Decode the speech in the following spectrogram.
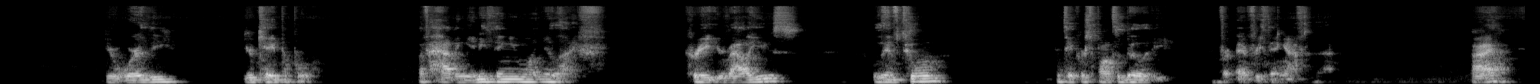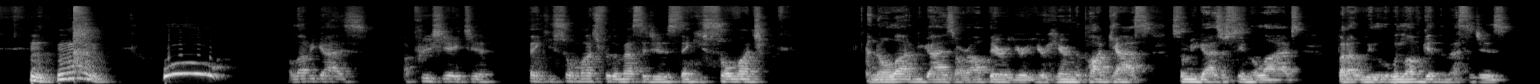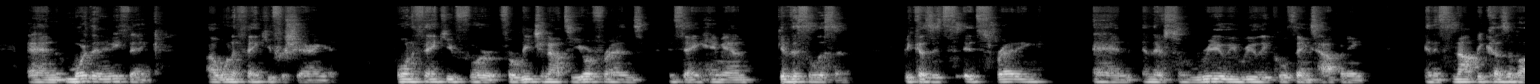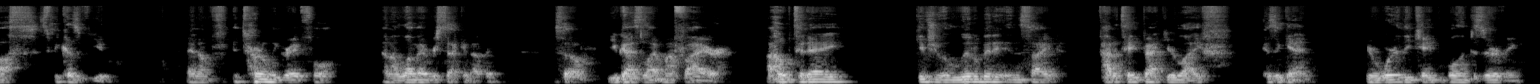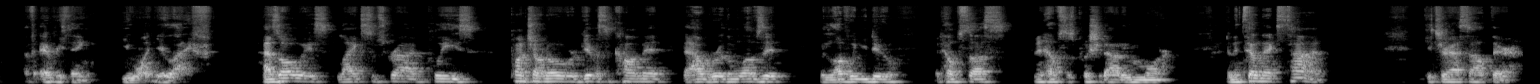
You're worthy. You're capable of having anything you want in your life. Create your values, live to them, and take responsibility for everything after that. All right? Woo! I love you guys. Appreciate you. Thank you so much for the messages. Thank you so much. I know a lot of you guys are out there. You're, you're hearing the podcast. Some of you guys are seeing the lives, but I, we, we love getting the messages. And more than anything, I want to thank you for sharing it. I want to thank you for, for reaching out to your friends and saying, Hey man, give this a listen because it's, it's spreading and, and there's some really, really cool things happening. And it's not because of us, it's because of you. And I'm eternally grateful and I love every second of it. So you guys light my fire. I hope today gives you a little bit of insight how to take back your life. Because again, you're worthy, capable, and deserving of everything you want in your life. As always, like, subscribe, please punch on over, give us a comment. The algorithm loves it. We love when you do. It helps us and it helps us push it out even more. And until next time, get your ass out there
